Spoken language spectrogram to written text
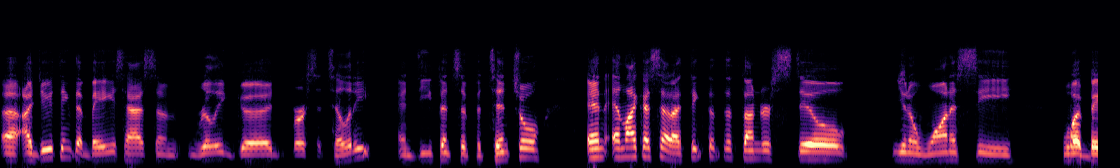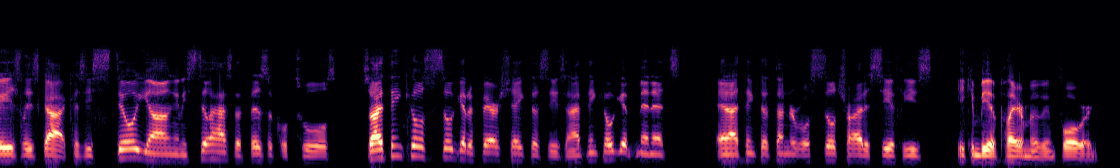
uh, I do think that Bays has some really good versatility and defensive potential. And and like I said, I think that the Thunder still, you know, want to see what Bazley's got because he's still young and he still has the physical tools. So I think he'll still get a fair shake this season. I think he'll get minutes, and I think the Thunder will still try to see if he's he can be a player moving forward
